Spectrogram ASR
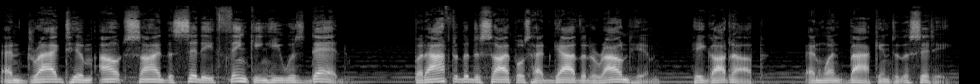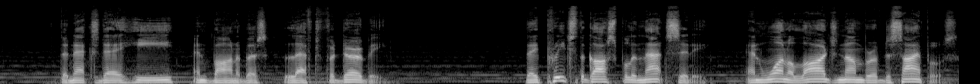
and dragged him outside the city, thinking he was dead. But after the disciples had gathered around him, he got up and went back into the city. The next day he and Barnabas left for Derbe. They preached the gospel in that city and won a large number of disciples.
